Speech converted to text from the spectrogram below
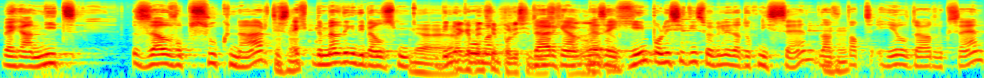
wij gaan niet zelf op zoek naar. Het is echt de meldingen die bij ons Mhm. Ja, binnenkomen. Ja, je bent geen politiedienst Daar gaan, dan, wij zijn geen politiedienst, we willen dat ook niet zijn. Laat Mhm. dat heel duidelijk zijn.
